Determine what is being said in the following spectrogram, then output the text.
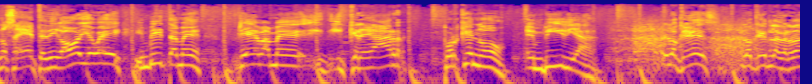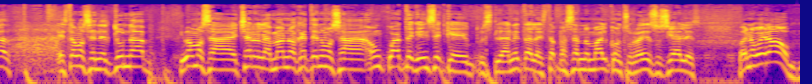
no sé, te diga, oye, güey, invítame, llévame y, y crear ¿Por qué no? Envidia. Es lo que es, lo que es la verdad. Estamos en el tune-up y vamos a echarle la mano. Acá tenemos a, un cuate que dice que pues, la neta la está pasando mal con sus redes sociales. Bueno, bueno.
